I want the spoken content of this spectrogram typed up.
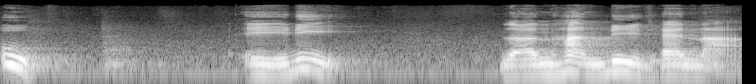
悟，以利人和利天呐！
